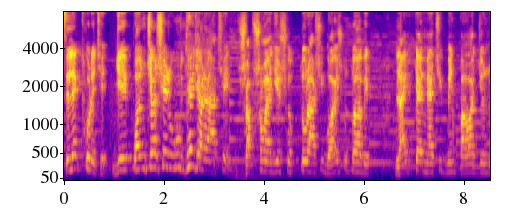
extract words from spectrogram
সিলেক্ট করেছে। যে পঞ্চাশের ঊর্ধ্বে যারা আছেন, সবসময় যে সত্তর, আশি বয়স হতে হবে লাইফ টাইম অ্যাচিভমেন্ট পাওয়ার জন্য,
